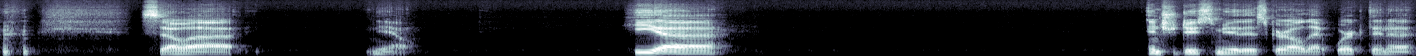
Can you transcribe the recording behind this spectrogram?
so, uh, you know, he uh, introduced me to this girl that worked in a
